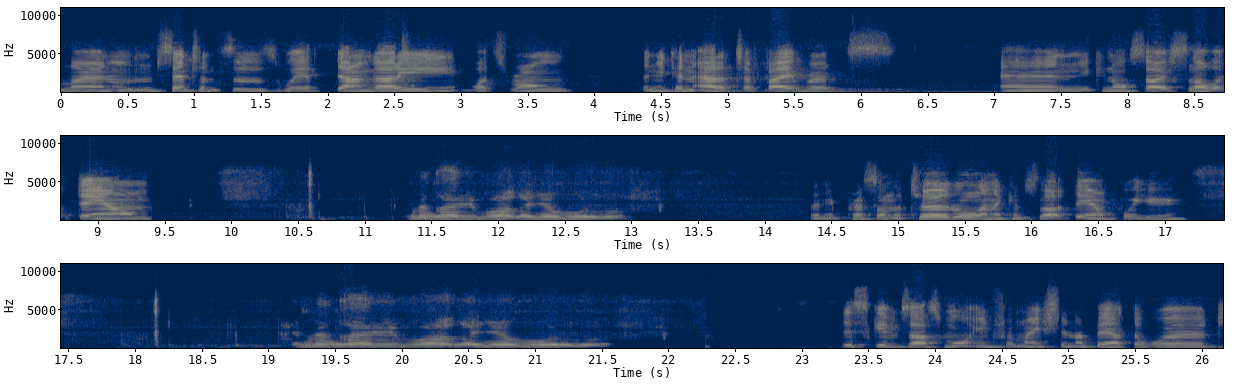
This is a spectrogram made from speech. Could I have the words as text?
learn sentences with Darangari, what's wrong, then you can add it to favorites and you can also slow it down. Then you press on the turtle and it can slow it down for you. This gives us more information about the word.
